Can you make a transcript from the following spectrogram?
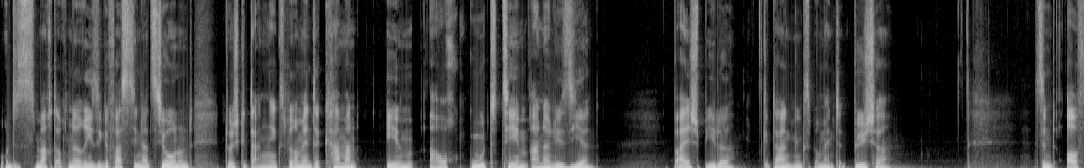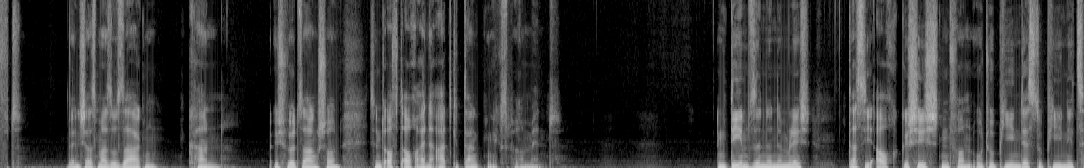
Und es macht auch eine riesige Faszination und durch Gedankenexperimente kann man eben auch gut Themen analysieren. Beispiele, Gedankenexperimente, Bücher sind oft, wenn ich das mal so sagen kann, ich würde sagen schon, sind oft auch eine Art Gedankenexperiment. In dem Sinne nämlich, dass sie auch Geschichten von Utopien, Dystopien etc.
